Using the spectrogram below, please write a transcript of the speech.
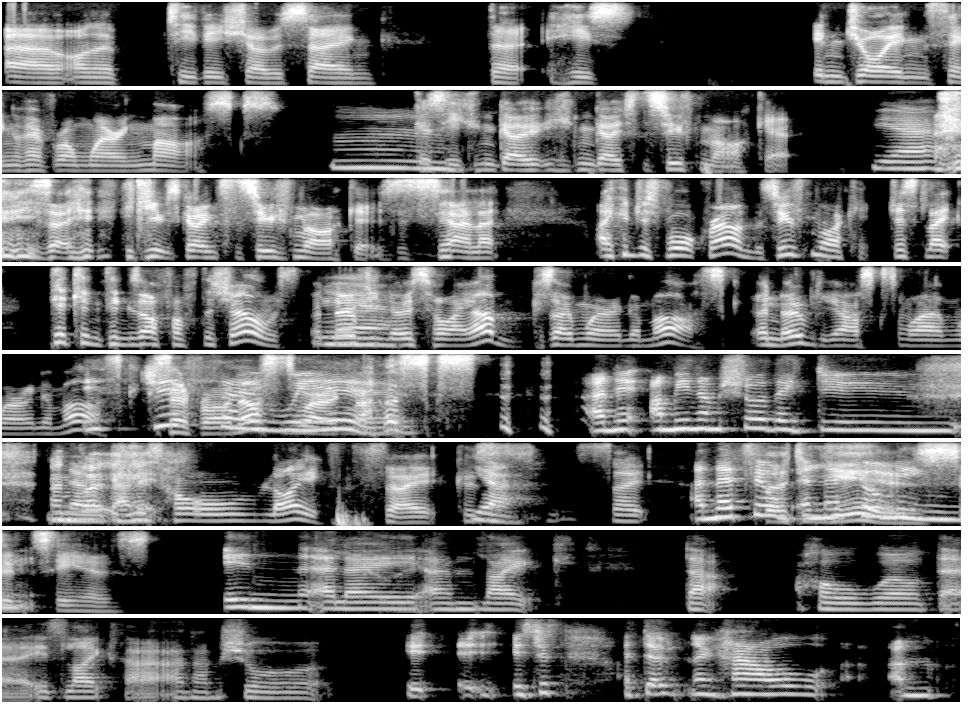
uh, on a TV show was saying that he's enjoying the thing of everyone wearing masks because Mm, he can go he can go to the supermarket yeah he's like he keeps going to the supermarket. It's just like I can just walk around the supermarket, just like picking things off off the shelves, and nobody knows who I am because I'm wearing a mask, and nobody asks why I'm wearing a mask because everyone so else is wearing masks. and it, i mean i'm sure they do and know like his it. whole life, it's like Yeah. it's like and they're film- and they're filming since he is. in LA and like that whole world there is like that and I'm sure it, it it's just I don't know how um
